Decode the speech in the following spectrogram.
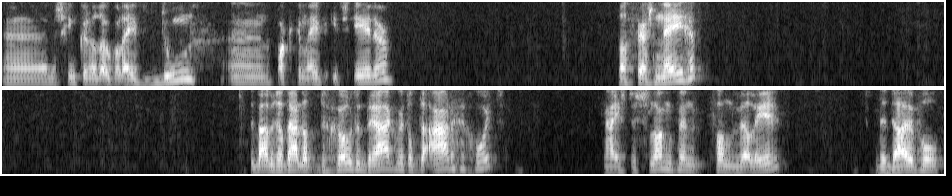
Uh, misschien kunnen we dat ook wel even doen. Uh, dan pak ik hem even iets eerder. Dan vers 9. De Bijbel zegt daar dat de grote draak werd op de aarde gegooid. Hij is de slang van, van weleer, de duivel,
